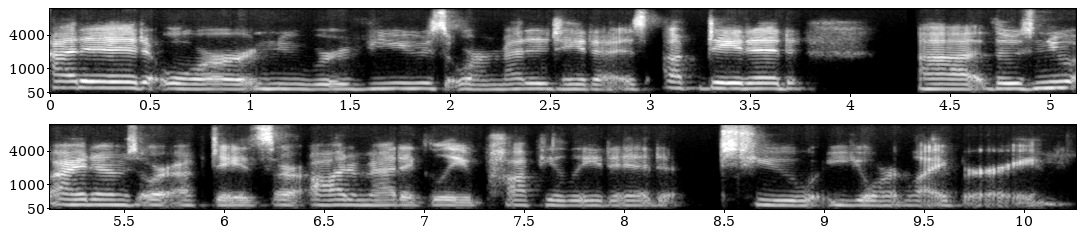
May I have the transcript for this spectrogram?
added or new reviews or metadata is updated, uh, those new items or updates are automatically populated to your library.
